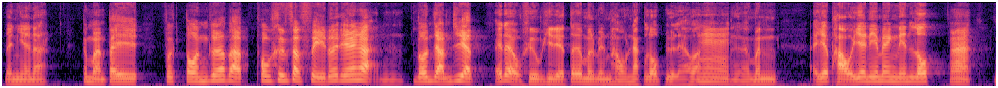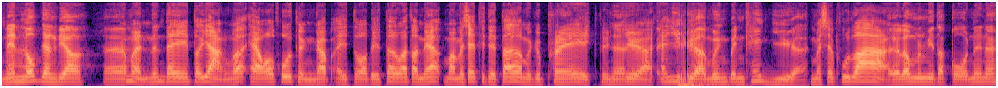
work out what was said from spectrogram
เป็นไงนะ ก็เหมือนไปฝึกตนเพื่อแบบทวงคืนศักดิ์ศรีด้วยเองอะโดนหยามเหยียดเอ้ยแต่คือพีเดเตอร์มันเป็นเผ่านักรบอยู่แล้วอะอืมเออมันไอ้เหี้ยเผ่าเหี้ยนี้แม่งเน้นลบอะเน้นลบอย่างเดียวเออก็เหมือนในตัวอย่างว่าแอลก็พูดถึงกับไอตัวพีเตอร์ว่าตอนเนี้ยมันไม่ใช่พีเตอร์มันคือเพลย์เป็นเหยื่อแค่แค่เหยื่อมึงเป็นแค่เหยื่อไม่ใช่ผู้ล่าเออแล้วมันมีตะโกนด้วยนะ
